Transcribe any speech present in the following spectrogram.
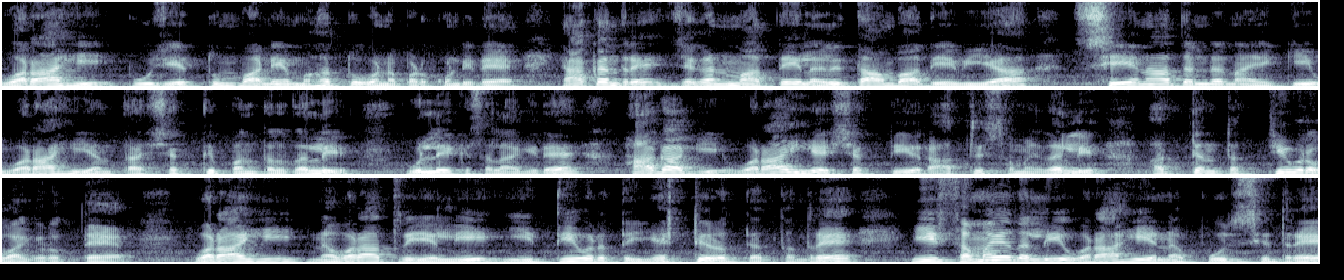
ವರಾಹಿ ಪೂಜೆ ತುಂಬಾ ಮಹತ್ವವನ್ನು ಪಡ್ಕೊಂಡಿದೆ. ಯಾಕಂದರೆ ಜಗನ್ಮಾತೆ ಲಲಿತಾಂಬಾ ದೇವಿಯ ಸೇನಾ ದಂಡನಾಯಕಿ ವರಾಹಿ ಅಂತ ಶಕ್ತಿ ಪಂಥರದಲ್ಲಿ ಉಲ್ಲೇಖಿಸಲಾಗಿದೆ. ಹಾಗಾಗಿ ವರಾಹಿಯ ಶಕ್ತಿ ರಾತ್ರಿ ಸಮಯದಲ್ಲಿ ಅತ್ಯಂತ ತೀವ್ರವಾಗಿರುತ್ತೆ. ವರಾಹಿ ನವರಾತ್ರಿಯಲ್ಲಿ ಈ ತೀವ್ರತೆ ಎಷ್ಟಿರುತ್ತೆ ಅಂತಂದರೆ, ಈ ಸಮಯದಲ್ಲಿ ವರಾಹಿಯನ್ನು ಪೂಜಿಸಿದರೆ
